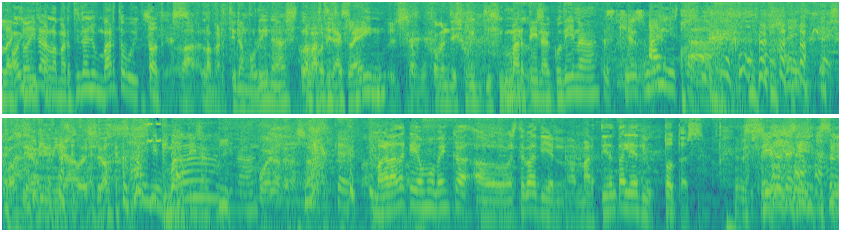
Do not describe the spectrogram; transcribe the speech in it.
Oi, mira, la Martina Llombart avui... Totes. La, la Martina Molinas, la Martina Klein... Segur que me'n deixo 25 Martina Codina. Ahí está. Martina Codina. M'agrada que hi ha un moment que l'Esteve va dient, el Martí Antalia diu totes. Sí, sí, sí. sí.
